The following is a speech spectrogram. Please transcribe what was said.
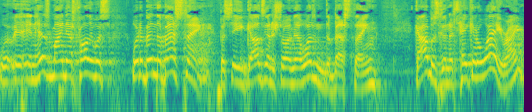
in his mind, that's probably was, would have been the best thing. But see, God's going to show him that wasn't the best thing. God was going to take it away, right?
